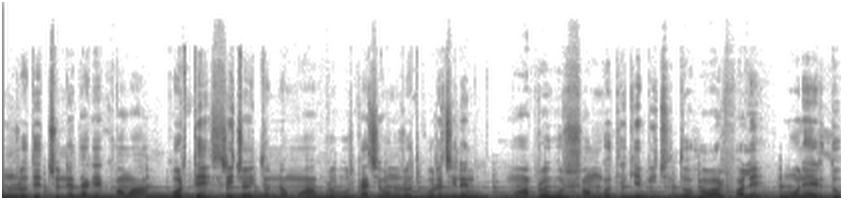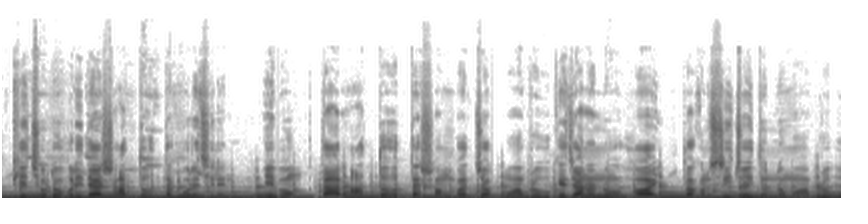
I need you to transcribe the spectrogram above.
অনুরোধের জন্য তাকে ক্ষমা করতে শ্রী চৈতন্য মহাপ্রভুর কাছে অনুরোধ করেছিলেন। মহাপ্রভুর সঙ্গ থেকে বিচ্যুত হওয়ার ফলে মনের দুঃখে ছোট হরিদাস আত্মহত্যা করেছিলেন। এবং তার আত্মহত্যার সংবাদ যখন মহাপ্রভুকে জানানো হয়, তখন শ্রী চৈতন্য মহাপ্রভু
